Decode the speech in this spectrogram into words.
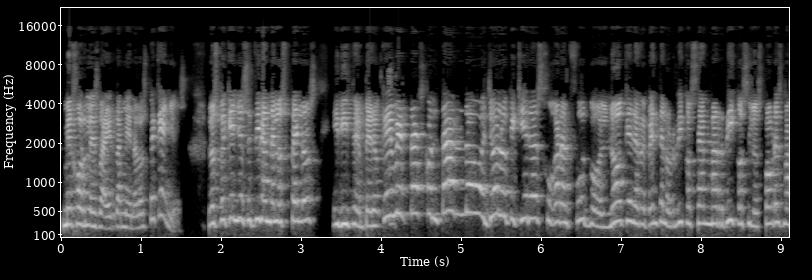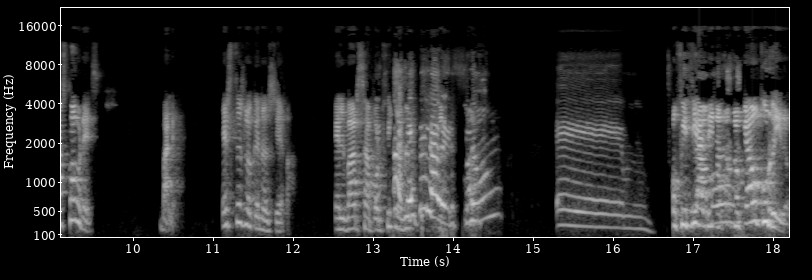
mejor les va a ir también a los pequeños. Los pequeños se tiran de los pelos y dicen, ¿pero qué me estás contando? Yo lo que quiero es jugar al fútbol, no que de repente los ricos sean más ricos y los pobres más pobres. Vale, esto es lo que nos llega el Barça por fin. Esta es la versión eh, oficial, lo que ha ocurrido.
